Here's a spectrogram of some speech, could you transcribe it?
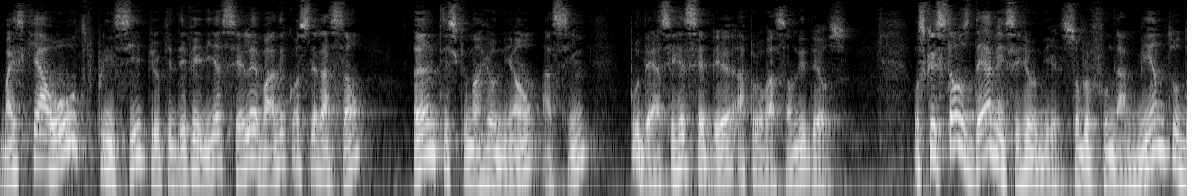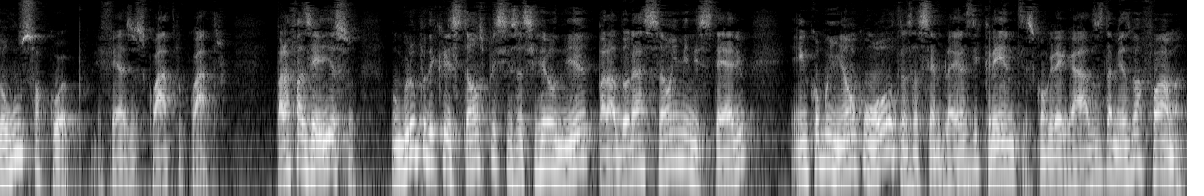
mas que há outro princípio que deveria ser levado em consideração antes que uma reunião assim pudesse receber a aprovação de Deus. Os cristãos devem se reunir sobre o fundamento do um só corpo, Efésios 4, 4. Para fazer isso, um grupo de cristãos precisa se reunir para adoração e ministério em comunhão com outras assembleias de crentes congregados da mesma forma,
